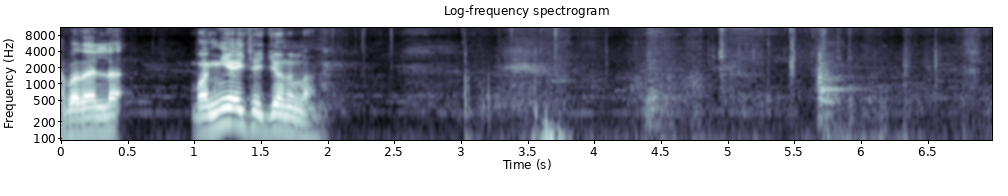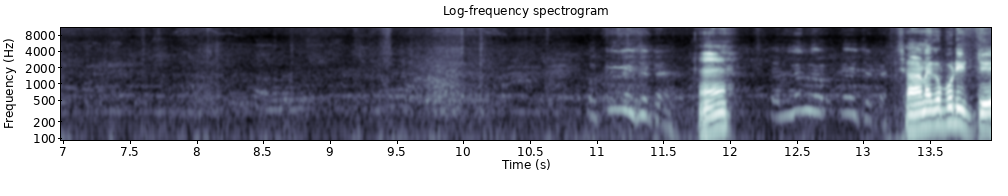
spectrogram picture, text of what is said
അപ്പോൾ അതെല്ലാം ഭംഗിയായി ചെയ്യുക എന്നുള്ളതാണ്. ഏ? ചാണകപ്പൊടി ഇട്ട്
